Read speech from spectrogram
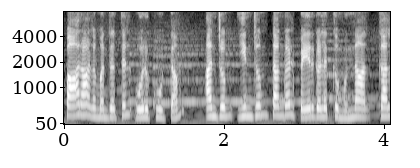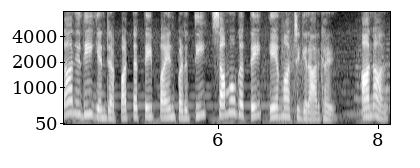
பாராளுமன்றத்தில் ஒரு கூட்டம் அன்றும் இன்றும் தங்கள் பெயர்களுக்கு முன்னால் கலாநிதி என்ற பட்டத்தை பயன்படுத்தி சமூகத்தை ஏமாற்றுகிறார்கள். ஆனால்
